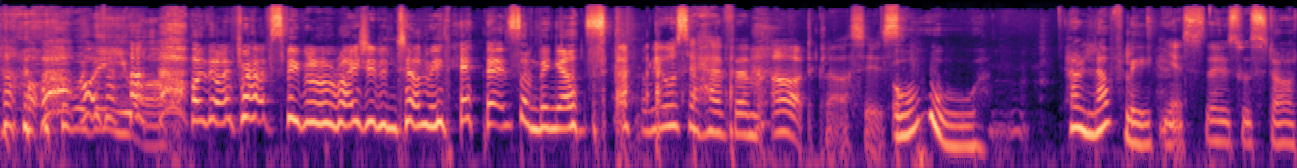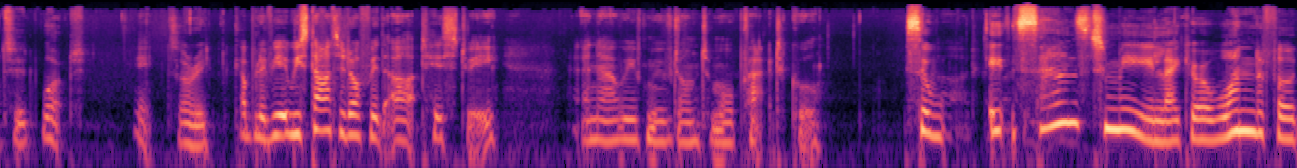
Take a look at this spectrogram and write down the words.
know. well, there you are. Although perhaps people will write in and tell me there's something else. we also have um, art classes. Oh, how lovely. Yes, those were started, what, It, sorry. A couple of years. We started off with art history and now we've moved on to more practical. So it sounds to me like you're a wonderful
